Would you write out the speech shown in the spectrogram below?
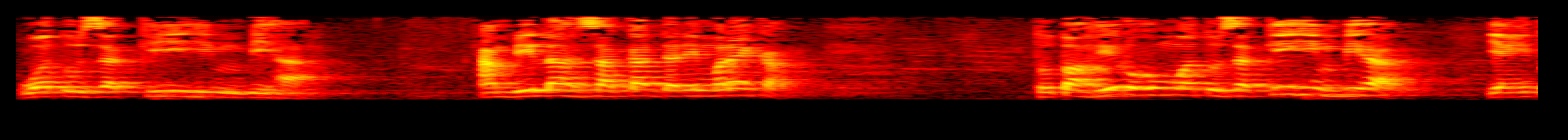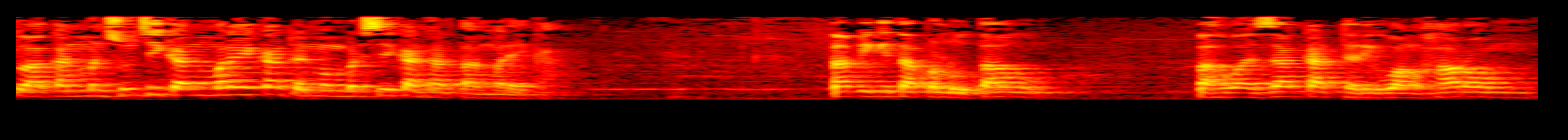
wa tuzakkihim biha. Ambillah zakat dari mereka. Tutahhiruhum wa tuzakkihim biha. Yang itu akan mensucikan mereka dan membersihkan harta mereka. Tapi kita perlu tahu bahwa zakat dari uang haram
